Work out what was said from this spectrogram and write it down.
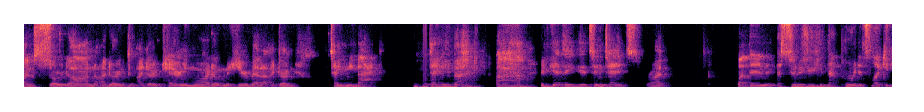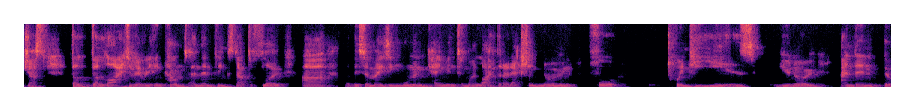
I'm so done. I don't i don't care anymore. I don't want to hear about it. I don't take me back. Take me back. Ah, it gets it's intense, right? But then as soon as you hit that point, it's like it just the, the light of everything comes and then things start to flow. Uh, this amazing woman came into my life that I'd actually known for 20 years, you know, and then the,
